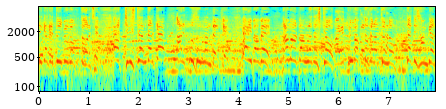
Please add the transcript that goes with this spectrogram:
আফ্রিকাকে দুই বিভক্ত করেছে। এক খ্রিস্টানদেরকে, আরেক মুসলমানদেরকে। এইভাবে আমার বাংলাদেশকেও বিভক্ত করার জন্য জাতিসংঘের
